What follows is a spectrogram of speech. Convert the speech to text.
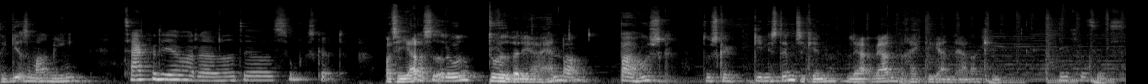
Det giver så meget mening. Tak fordi jeg måtte være med. Det var super skønt. Og til jer, der sidder derude, du ved, hvad det her handler om. Bare husk, du skal give din stemme til kende. Lær, verden vil rigtig gerne lære dig at kende. Lige præcis.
